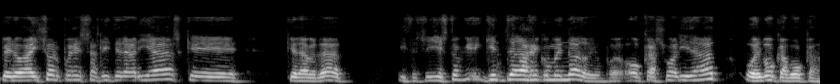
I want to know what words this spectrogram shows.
pero hay sorpresas literarias que, que la verdad, dices, ¿y esto quién te lo ha recomendado? Pues, o casualidad o el boca a boca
